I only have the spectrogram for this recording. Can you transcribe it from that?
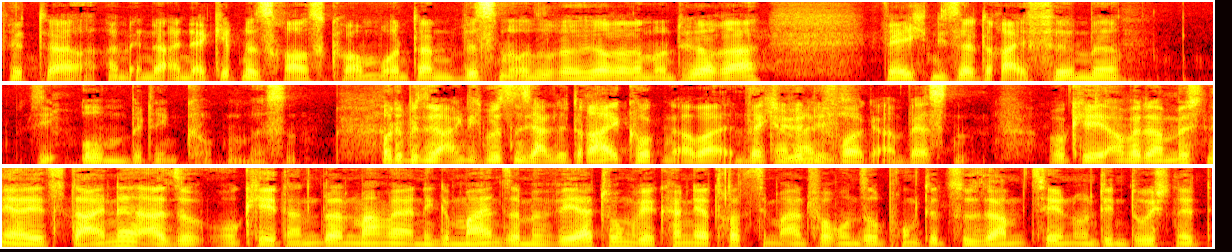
wird da am Ende ein Ergebnis rauskommen und dann wissen unsere Hörerinnen und Hörer, welchen dieser drei Filme sie unbedingt gucken müssen. Oder eigentlich müssen sie alle drei gucken, aber in welcher. Reihenfolge am besten? Okay, aber da müssen ja jetzt deine, also okay, dann, dann machen wir eine gemeinsame Wertung. Wir können ja trotzdem einfach unsere Punkte zusammenzählen und den Durchschnitt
